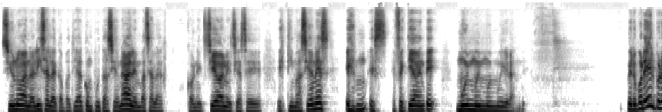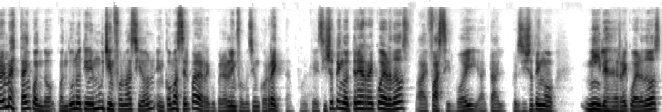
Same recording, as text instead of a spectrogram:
Si uno analiza la capacidad computacional en base a las conexiones y hace estimaciones, es, efectivamente muy, muy, muy, muy grande. Pero por ahí el problema está en cuando, cuando uno tiene mucha información, en cómo hacer para recuperar la información correcta. Porque si yo tengo tres recuerdos, ah, es fácil, voy a tal. Pero si yo tengo miles de recuerdos,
